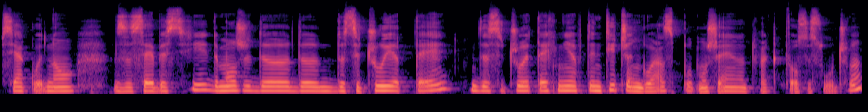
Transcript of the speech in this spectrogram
всяко едно за себе си, да може да, да, да се чуят те, да се чуе техния автентичен глас по отношение на това какво се случва.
